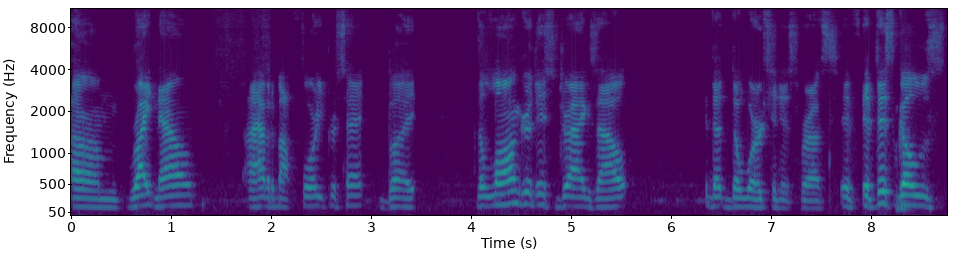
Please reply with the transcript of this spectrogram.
um, right now, I have it about 40%, but the longer this drags out, the, the worse it is for us. If, if this goes,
